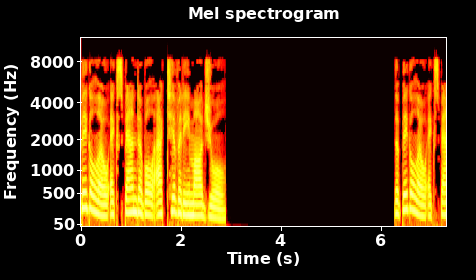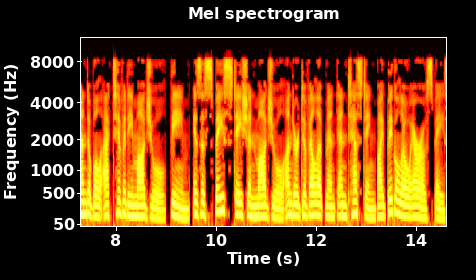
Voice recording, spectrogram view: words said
Bigelow Expandable Activity Module The Bigelow Expandable Activity Module (BEAM) is a space station module under development and testing by Bigelow Aerospace,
